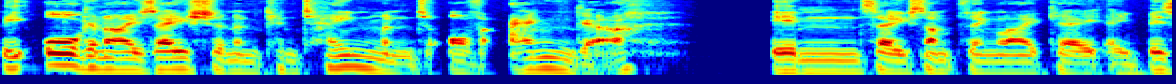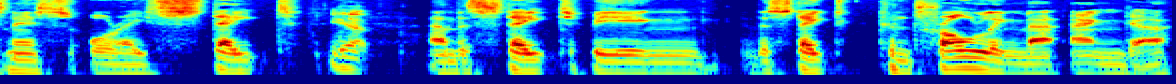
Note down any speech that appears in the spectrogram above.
the organization and containment of anger in say something like a, a business or a state. Yep. and the state being the state controlling that anger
